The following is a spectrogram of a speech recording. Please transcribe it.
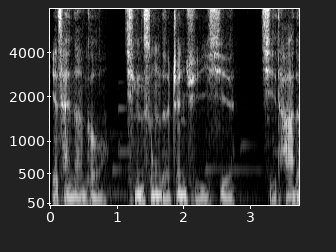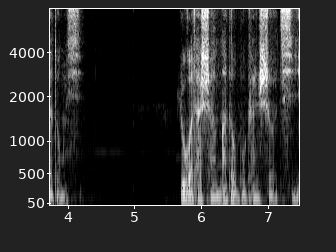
也才能够轻松的争取一些其他的东西。如果他什么都不肯舍弃，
